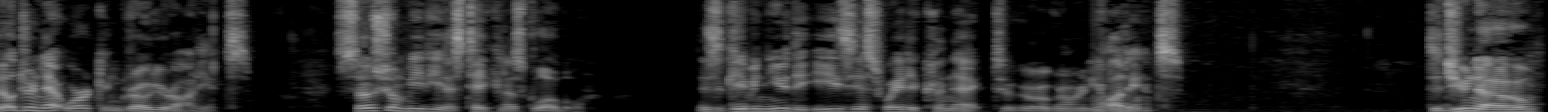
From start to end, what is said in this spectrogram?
Build your network and grow your audience. Social media has taken us global. It is giving you the easiest way to connect to a growing audience. Did you know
